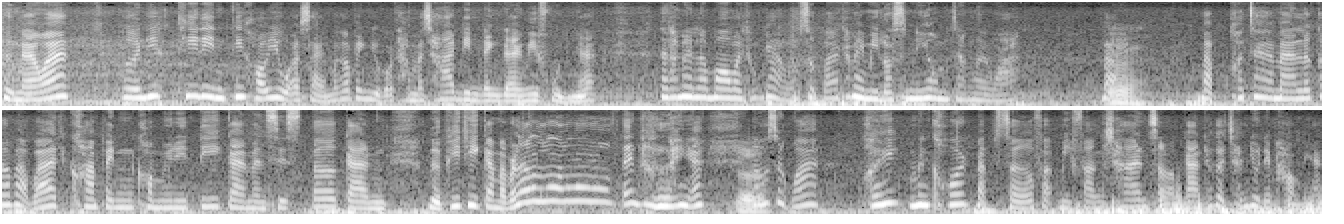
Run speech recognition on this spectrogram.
ถึงแม้ว่า พื้นที่ที่ดินที่เขาอยู่อาศัยมันก็เป็นอยู่กับธรรมชาติดินแดงๆมีฝุ่นเงี้ย แต่ทำไมเรามองไปทุกอย่างรู้สึกว่าทำไมมีรสนิยมจังเลยวะ แบบเออแบบเข้าใจไหมแล้วก็แบบว่าความเป็น community การเป็น sister กัน หรือพิธีการแบบเล่าเต้นหรืออะไรเงี้ยเออเรารู้สึกว่าเฮ้ยมันโคตรแบบเซิร์ฟอะมีฟังก์ชันสำหรับการถ้าเกิดฉันอยู่ในเผ่าเนี้ย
